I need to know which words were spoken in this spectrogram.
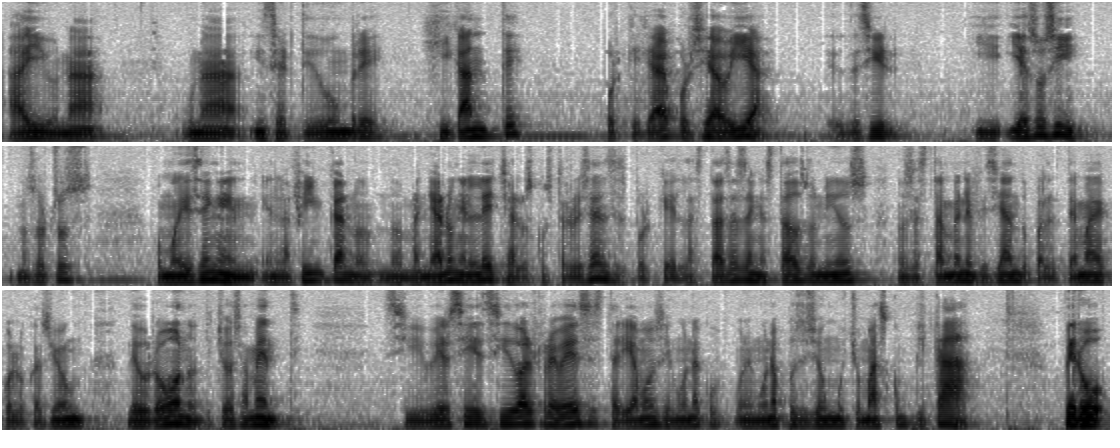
hay una, una incertidumbre gigante porque ya de por sí había, es decir, y, eso sí, nosotros, como dicen en, la finca, nos, bañaron en leche a los costarricenses, porque las tasas en Estados Unidos nos están beneficiando para el tema de colocación de eurobonos, dichosamente. Si hubiese sido al revés, estaríamos en una, en una posición mucho más complicada. Pero,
